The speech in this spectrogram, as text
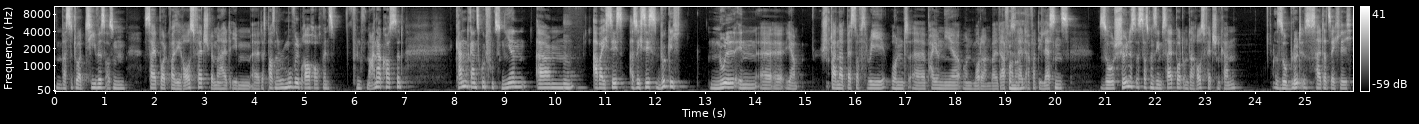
was Situatives aus dem Sideboard quasi rausfetcht, wenn man halt eben äh, das passende Removal braucht, auch wenn es fünf Mana kostet, kann ganz gut funktionieren. Ähm, mhm. Aber ich sehe es, also ich sehe es wirklich null in äh, äh, ja, Standard Best of Three und äh, Pioneer und Modern, weil dafür oh sind halt einfach die Lessons. So schön es ist, dass man sie im Sideboard und da rausfetchen kann, so blöd ist es halt tatsächlich,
